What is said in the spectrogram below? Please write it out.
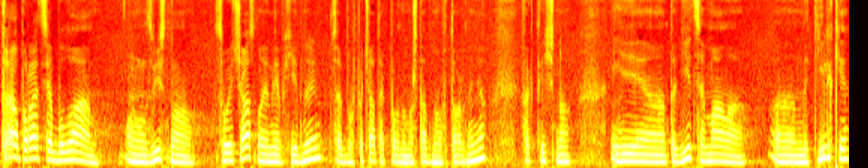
Та операція була, звісно, своєчасною і необхідною. Це був початок повномасштабного вторгнення, фактично. І е, тоді це мало е, не тільки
